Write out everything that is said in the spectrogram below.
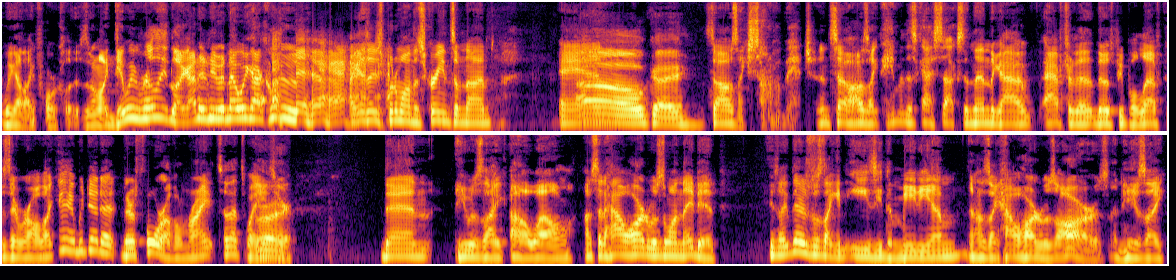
we got like four clues." And I'm like, "Did we really? Like, I didn't even know we got clues." I guess I just put them on the screen sometimes. And oh, okay. so I was like, "Son of a bitch!" And so I was like, "Damn it, this guy sucks." And then the guy after the, those people left because they were all like, "Hey, we did it." There's four of them, right? So that's way Right. easier. Then he was like, "Oh well." I said, "How hard was the one they did?" He's like, "Theirs was like an easy to medium," and I was like, "How hard was ours?" And he's like,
